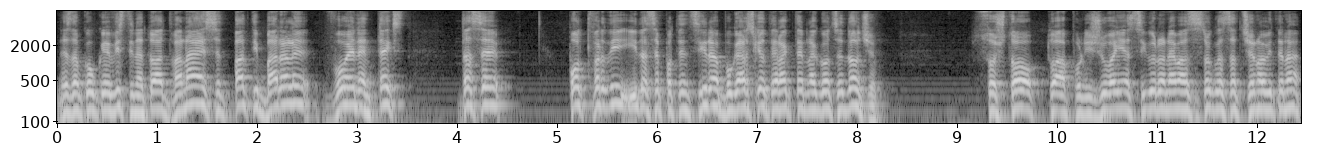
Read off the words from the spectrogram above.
не знам колку е вистина тоа, 12 пати барале во еден текст да се потврди и да се потенцира бугарскиот карактер на Гоце Делчев со што тоа понижување сигурно нема да се согласат членовите на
